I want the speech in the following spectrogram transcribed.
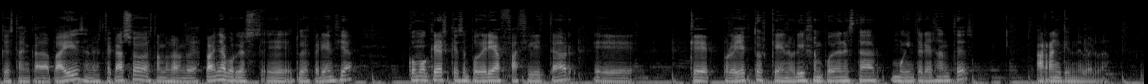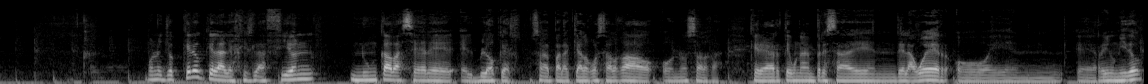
que está en cada país. En este caso estamos hablando de España porque es eh, tu experiencia. ¿Cómo crees que se podría facilitar eh, que proyectos que en origen pueden estar muy interesantes arranquen de verdad? Bueno, yo creo que la legislación nunca va a ser el, blocker, o sea, para que algo salga o, no salga. Crearte una empresa en Delaware o en eh, Reino Unido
